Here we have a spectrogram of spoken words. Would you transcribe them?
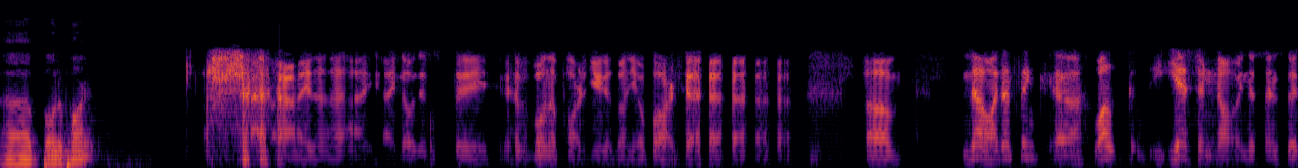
uh, Bonaparte? I, I, noticed the Bonaparte use on your part. um, no, I don't think. Uh, well, yes and no, in the sense that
